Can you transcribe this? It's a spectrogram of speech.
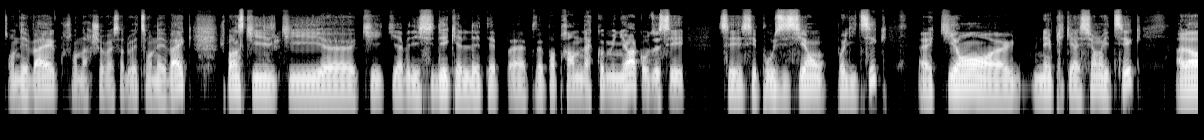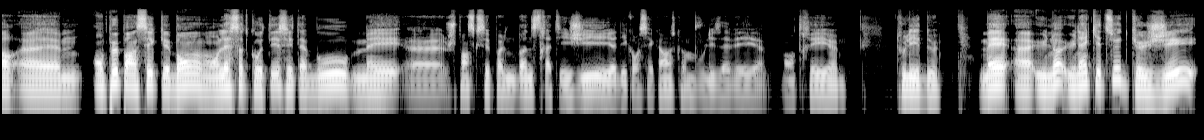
son, évêque ou son archevêque, ça doit être son évêque. Je pense qu'il qui, qui, avait décidé qu'elle ne pouvait pas prendre la communion à cause de ses, ses, ses positions politiques qui ont une implication éthique. Alors, euh, on peut penser que, bon, on laisse ça de côté, c'est tabou, mais euh, je pense que ce n'est pas une bonne stratégie. Il y a des conséquences, comme vous les avez euh, montrées tous les deux. Mais une, une, inquiétude que j'ai,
